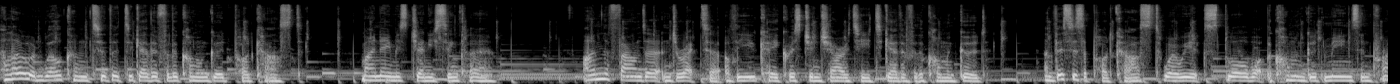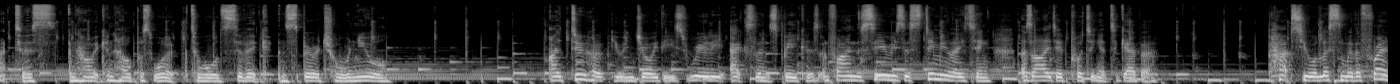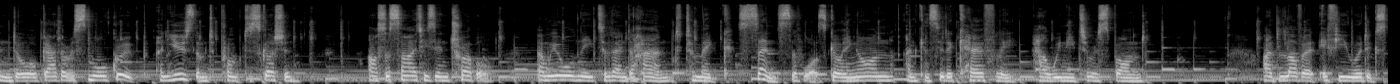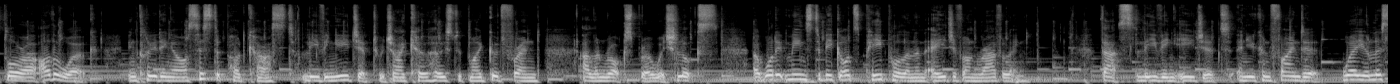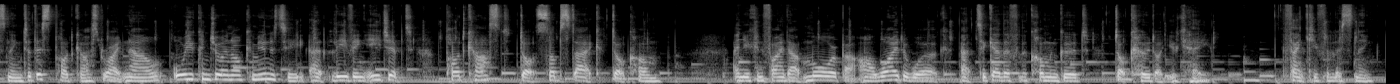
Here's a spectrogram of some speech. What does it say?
Hello, and welcome to the Together for the Common Good podcast. My name is Jenny Sinclair. I'm the founder and director of the UK Christian charity Together for the Common Good. And this is a podcast where we explore what the common good means in practice and how it can help us work towards civic and spiritual renewal. I do hope you enjoy these really excellent speakers and find the series as stimulating as I did putting it together. Perhaps you'll listen with a friend or gather a small group and use them to prompt discussion. Our society's in trouble, and we all need to lend a hand to make sense of what's going on and consider carefully how we need to respond. I'd love it if you would explore our other work, including our sister podcast, Leaving Egypt, which I co host with my good friend Alan Roxburgh, which looks at what it means to be God's people in an age of unraveling. That's Leaving Egypt, and you can find it where you're listening to this podcast right now, or you can join our community at leavingegyptpodcast.substack.com. And you can find out more about our wider work at togetherforthecommongood.co.uk. Thank you for listening.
